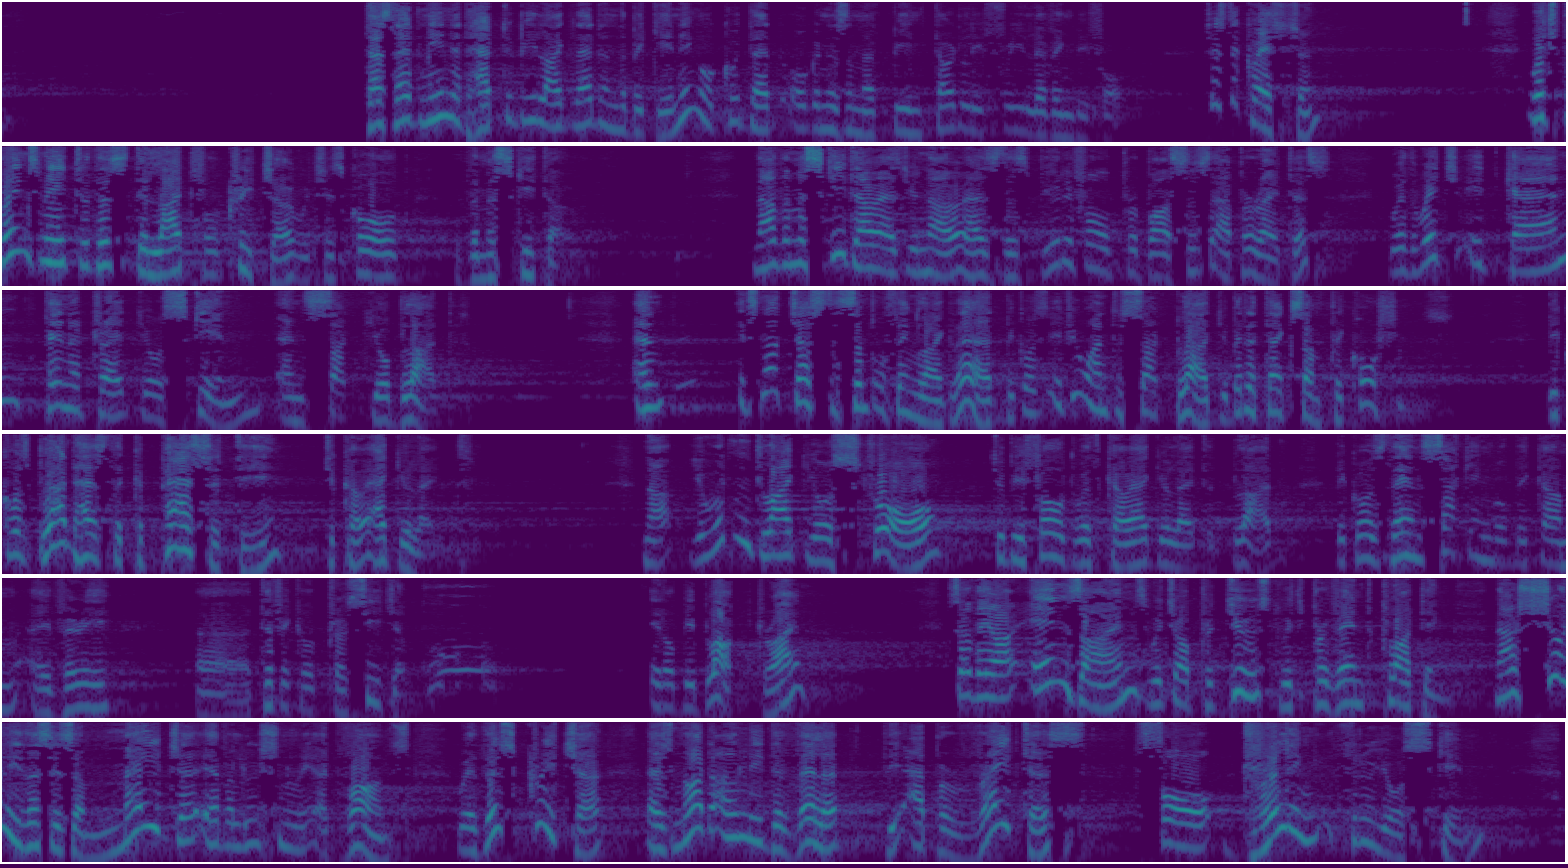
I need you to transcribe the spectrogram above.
Does that mean it had to be like that in the beginning, or could that organism have been totally free living before? Just a question. Which brings me to this delightful creature, which is called the mosquito. Now, the mosquito, as you know, has this beautiful proboscis apparatus with which it can penetrate your skin and suck your blood. And it's not just a simple thing like that, because if you want to suck blood, you better take some precautions. Because blood has the capacity to coagulate. Now, you wouldn't like your straw to be filled with coagulated blood, because then sucking will become a very uh, difficult procedure. It'll be blocked, right? So there are enzymes which are produced which prevent clotting. Now, surely this is a major evolutionary advance where this creature has not only developed the apparatus for drilling through your skin,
